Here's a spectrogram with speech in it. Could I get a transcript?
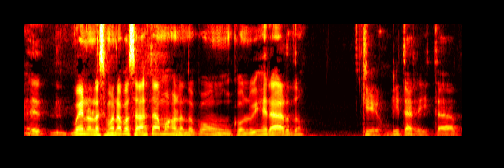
eh, bueno, la semana pasada estábamos hablando con, con Luis Gerardo, que es un guitarrista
